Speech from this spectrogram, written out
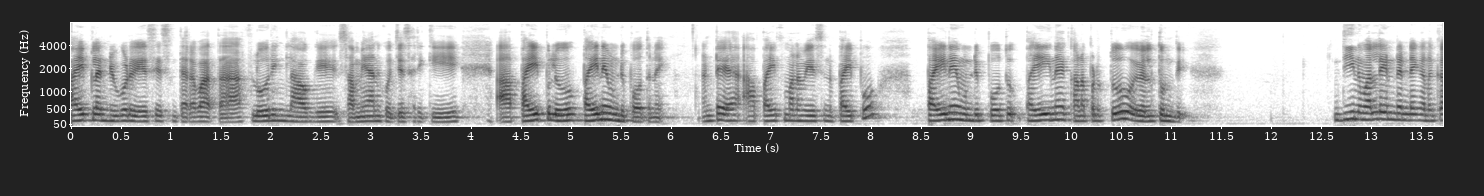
పైపులన్నీ కూడా వేసేసిన తర్వాత ఫ్లోరింగ్ లాగే సమయానికి వచ్చేసరికి ఆ పైపులు పైనే ఉండిపోతున్నాయి. అంటే ఆ పైప్ మనం వేసిన పైపు పైనే ఉండిపోతూ పైనే కనపడుతూ వెళ్తుంది. దీనివల్ల ఏంటంటే కనుక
